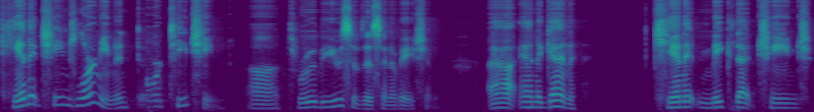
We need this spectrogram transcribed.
can it change learning and, or teaching? uh, through the use of this innovation? Uh, and again, can it make that change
